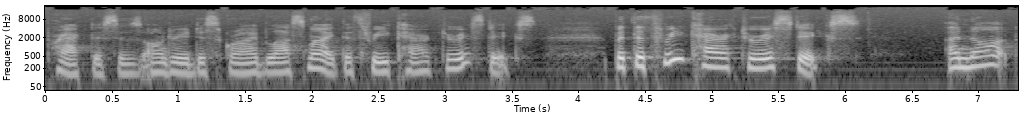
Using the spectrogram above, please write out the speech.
practices Andrea described last night, the three characteristics. But the three characteristics are not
